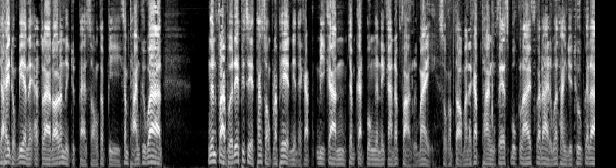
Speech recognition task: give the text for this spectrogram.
จะให้ดอกเบี้ยในอัตราร้อยละ1.82 ต่อปีคำถามคือว่า เงินฝากเผื่อเรียกพิเศษทั้ง 2 ประเภทเนี่ยนะครับมีการจำกัดวงเงินในการรับฝากหรือไม่ ส่งคำตอบมานะครับ ทาง Facebook Live ก็ได้หรือว่าทาง YouTube ก็ได้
